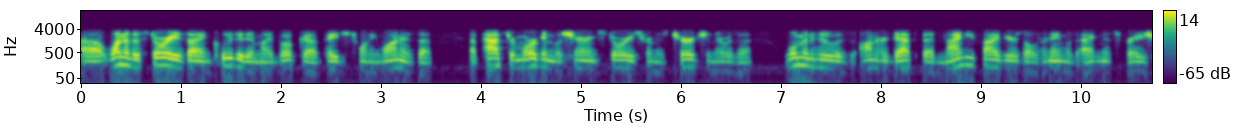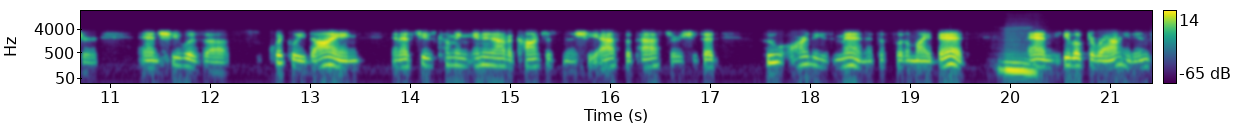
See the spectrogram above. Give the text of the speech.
Uh, one of the stories I included in my book, uh, page 21, is a, a Pastor Morgan was sharing stories from his church, and there was a woman who was on her deathbed, 95 years old. Her name was Agnes Frazier, and she was uh, quickly dying. And as she was coming in and out of consciousness, she asked the pastor, she said, Who are these men at the foot of my bed? Mm. And he looked around. He didn't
